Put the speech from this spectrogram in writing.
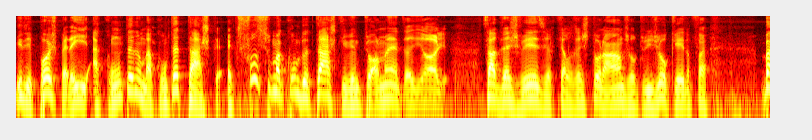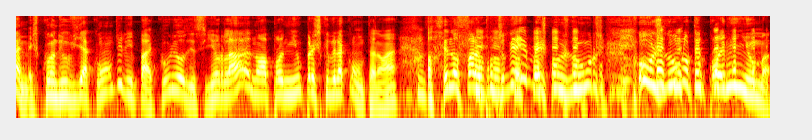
E depois, espera aí, a conta não é uma conta tasca. É que se fosse uma conta tasca, eventualmente, aí, olha, sabe, às vezes, aquele restaurante, outro dia, ok, não faz. Bem, mas quando eu vi a conta, eu disse, pá, curioso, o senhor lá não há problema nenhum para escrever a conta, não é? Você não fala português, mas com os números, com os números não tem problema nenhuma.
